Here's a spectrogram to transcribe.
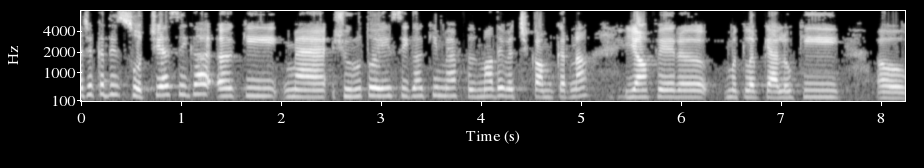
ਅੱਛਾ ਕਦੇ ਸੋਚਿਆ ਸੀਗਾ ਅ, ਕਿ ਮੈਂ ਸ਼ੁਰੂ ਤੋਂ ਇਹ ਸੀਗਾ ਕਿ ਮੈਂ ਫਿਲਮਾਂ ਦੇ ਵਿੱਚ ਕੰਮ ਕਰਨਾ ਜਾਂ ਫਿਰ ਅ, ਮਤਲਬ ਕਹਿ ਲਓ ਕਿ ਅ,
